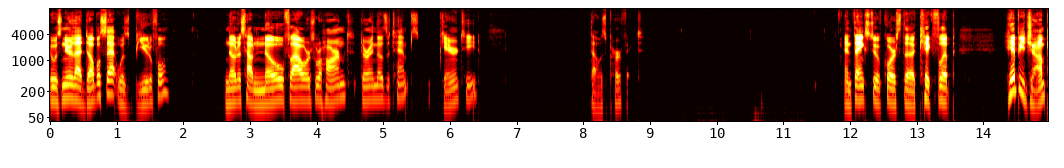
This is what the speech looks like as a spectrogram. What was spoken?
it was near that double set, was beautiful. Notice how no flowers were harmed during those attempts. Guaranteed. That was perfect. And thanks to, of course, the kickflip hippie jump,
